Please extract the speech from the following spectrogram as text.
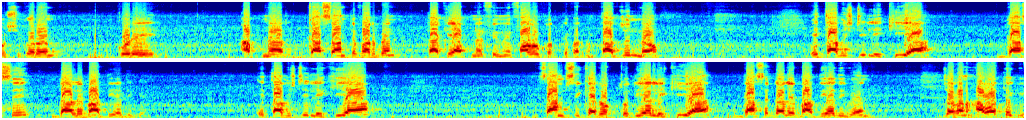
বশীকরণ করে আপনার কাছে আনতে পারবেন, তাকে আপনার ফিল্মে ফাগল করতে পারবেন। তার জন্য এই তাবিজটি লিখিয়া গাছে ডালে বাঁধিয়া দিবেন। এই তাবিজটি লিখিয়া, চামচিকা রক্ত দিয়া লিখিয়া গাছের ডালে বাদ বাঁধিয়া দিবেন। যখন হাওয়া থেকে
